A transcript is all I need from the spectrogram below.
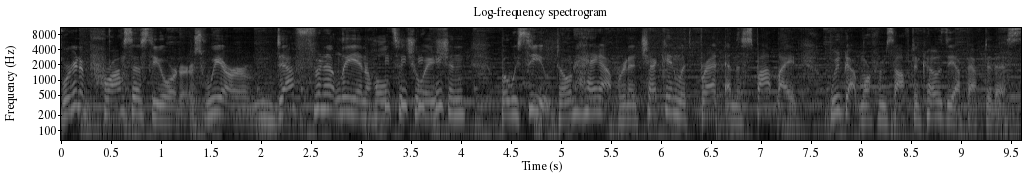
We're gonna process the orders. We are definitely in a hold situation, but we see you. Don't hang up. We're gonna check in with Brett and the Spotlight. We've got more from Soft and Cozy up after this.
